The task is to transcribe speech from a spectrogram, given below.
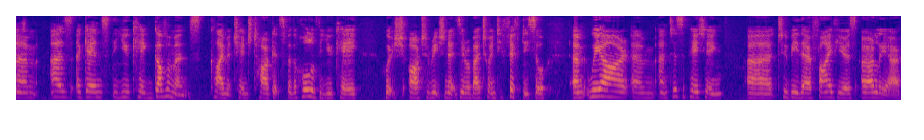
um, as against the UK government's climate change targets for the whole of the UK, which are to reach net zero by 2050. So um, we are um, anticipating uh, to be there five years earlier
